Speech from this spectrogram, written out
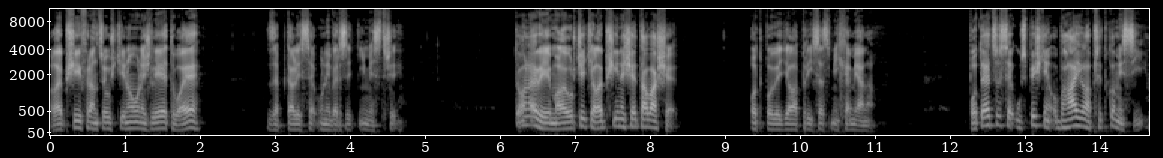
Lepší francouzštinou, nežli je tvoje? Zeptali se univerzitní mistři. To nevím, ale určitě lepší, než je ta vaše, odpověděla prý se smíchem Jana. Poté, co se úspěšně obhájila před komisí,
